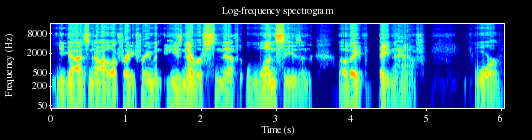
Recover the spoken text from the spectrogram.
you guys know I love Freddie Freeman. He's never sniffed one season of eight, eight and a half war.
